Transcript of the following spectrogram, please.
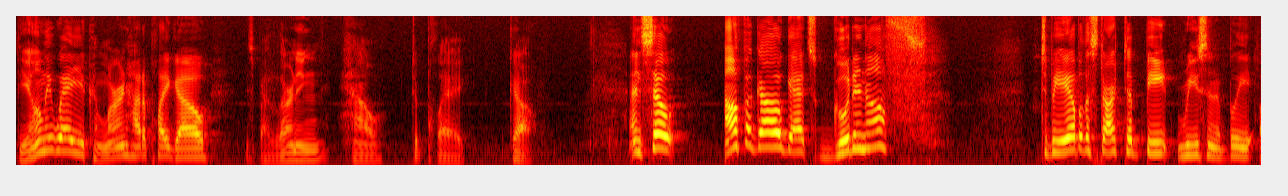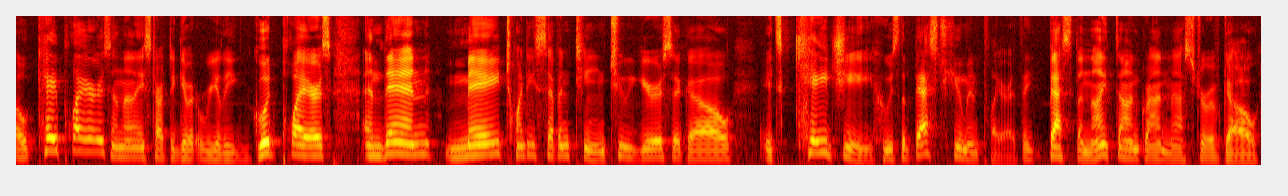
The only way you can learn how to play Go is by learning how to play Go. And so AlphaGo gets good enough to be able to start to beat reasonably okay players, and then they start to give it really good players. And then May 2017, two years ago, it's Ke Jie who's the best human player, the best, the ninth dan grandmaster of Go.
